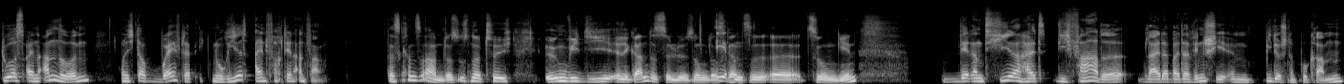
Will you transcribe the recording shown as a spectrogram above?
Du hast einen anderen und ich glaube, Wavelab ignoriert einfach den Anfang. Das kannst du haben. Das ist natürlich irgendwie die eleganteste Lösung, das Eben. Ganze äh, zu umgehen. während hier halt die Pfade leider bei DaVinci im Videoschnittprogramm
